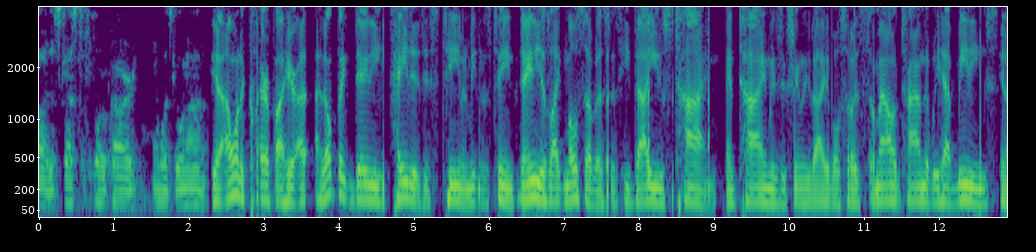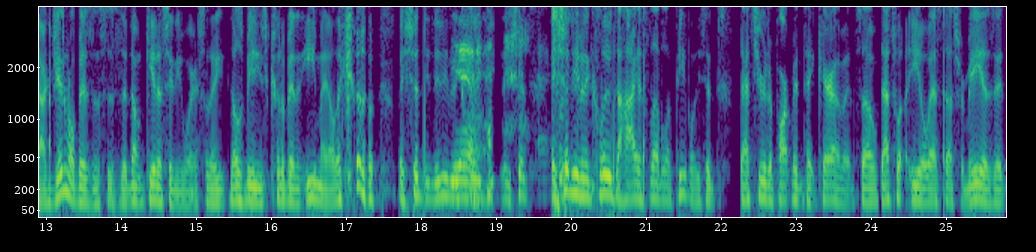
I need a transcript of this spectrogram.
uh, discuss the scorecard and what's going on. Yeah, I want to clarify here. I, I don't think Danny hated his team and meeting with his team. Danny is like most of us that he values time, and time is extremely valuable. So it's the amount of time that we have meetings in our general businesses that don't get us anywhere. So they those meetings could have been an email. They could have. They should. They didn't even. Yeah. Include, they should. They shouldn't even include the highest level of people. He said that's your department. Take care of it. So that's what EOS does for me. Is it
